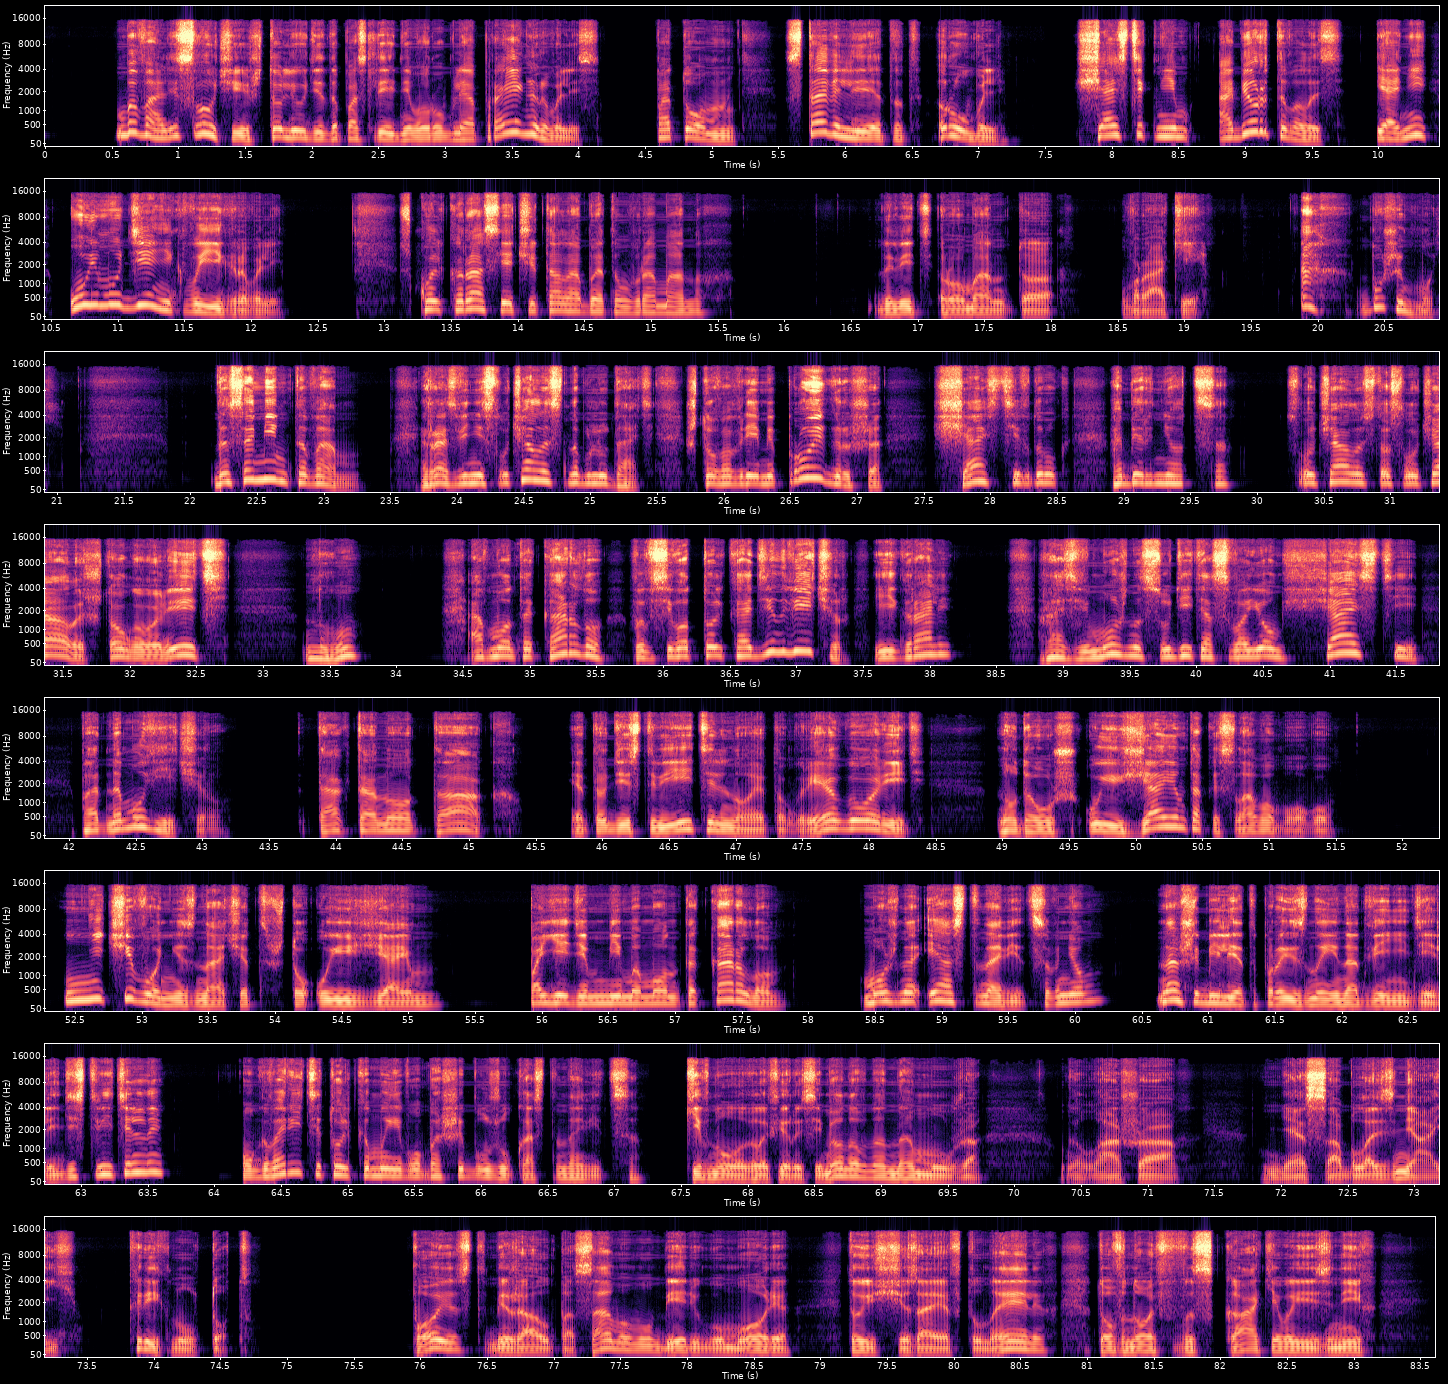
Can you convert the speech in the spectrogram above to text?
Бывали случаи, что люди до последнего рубля проигрывались, потом ставили этот рубль, счастье к ним обертывалось, и они уйму денег выигрывали. Сколько раз я читал об этом в романах. Да ведь роман-то враки. Ах, боже мой! Да самим-то вам разве не случалось наблюдать, что во время проигрыша счастье вдруг обернется? Случалось-то случалось, что говорить? Ну, а в Монте-Карло вы всего только один вечер и играли. Разве можно судить о своем счастье по одному вечеру? Так-то оно так. Это действительно, это грех говорить. Ну да уж уезжаем, так и слава богу. Ничего не значит, что уезжаем. Поедем мимо Монте-Карло, можно и остановиться в нем. Наши билеты проездные на две недели действительны. Уговорите только моего башибузука остановиться. Кивнула Глафира Семеновна на мужа. «Глаша, не соблазняй!» — крикнул тот. Поезд бежал по самому берегу моря, то исчезая в туннелях, то вновь выскакивая из них.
